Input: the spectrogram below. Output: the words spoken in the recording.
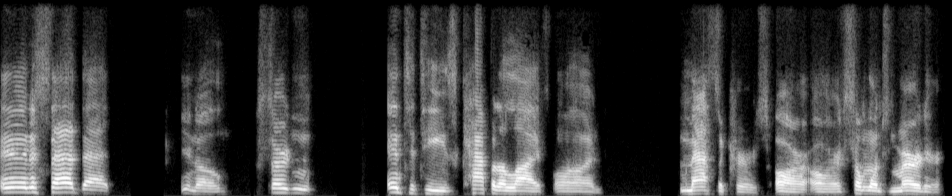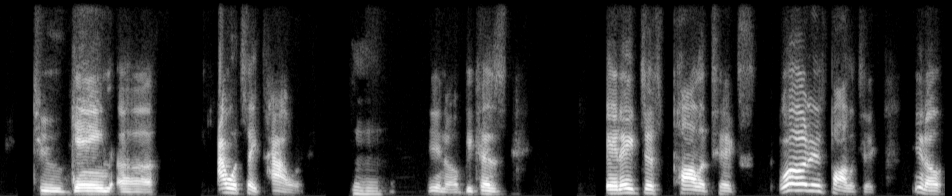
and it's sad that you know certain entities capitalize on massacres or or someone's murder to gain uh I would say power. Mm-hmm. You know, because it ain't just politics. Well, it is politics. You know,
